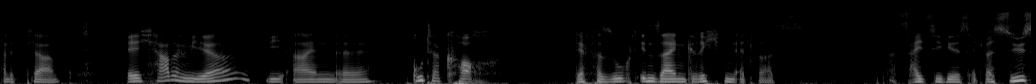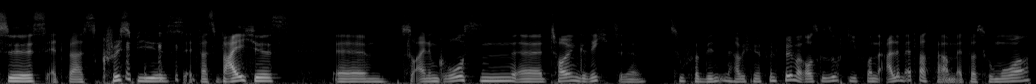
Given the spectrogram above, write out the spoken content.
Alles klar. Ich habe mir wie ein äh, guter Koch, der versucht, in seinen Gerichten etwas, etwas Salziges, etwas Süßes, etwas Crispies, etwas Weiches ähm, zu einem großen, äh, tollen Gericht äh, zu verbinden, habe ich mir fünf Filme rausgesucht, die von allem etwas haben. Etwas Humor,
